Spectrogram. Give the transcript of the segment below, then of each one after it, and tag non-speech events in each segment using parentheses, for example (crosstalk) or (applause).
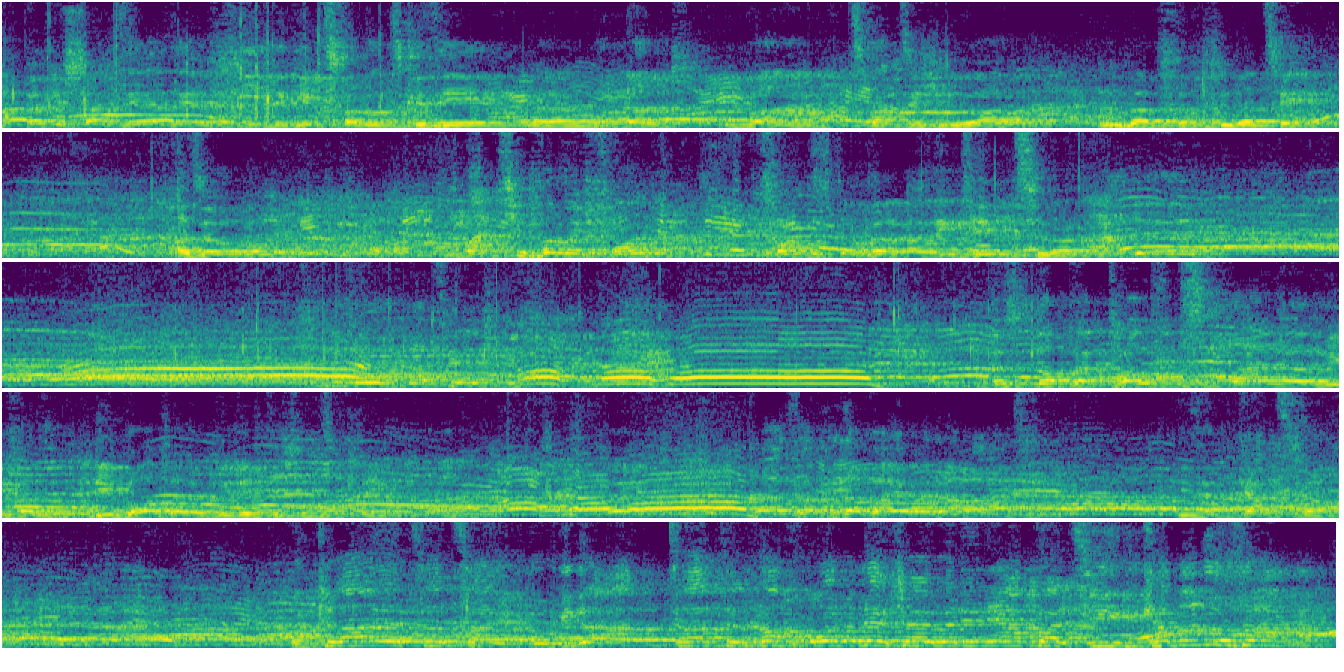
Haben wirklich schon sehr, sehr viele Gigs von uns gesehen. Äh, 100, über 20, über, über 5, über 10. Also, manche von euch freuen, freuen sich darüber, Raritäten zu hören. Andere, andere da zähle ich mich nicht müssen noch beim tausendsten Mal irgendwie versuchen, die Worte irgendwie richtig hinzukriegen. Ja? Ein paar Sachen dabei heute Abend, die sind ganz wahr. Gerade zur Zeit, wo wieder Attentate noch und über den Erdball ziehen, kann man nur sagen,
